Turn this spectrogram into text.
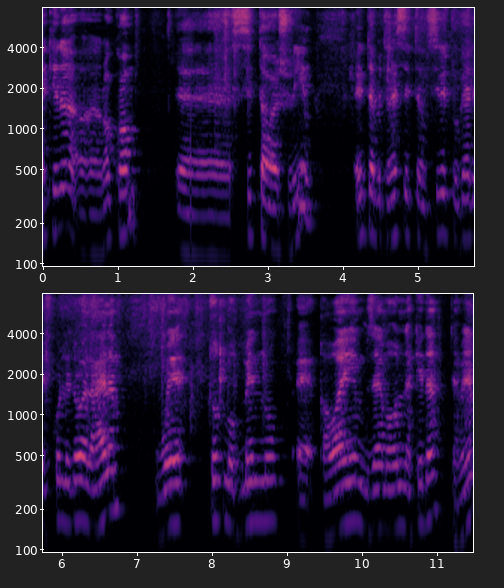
كده آه، رقم آه، ستة وعشرين. انت بترسل التمثيل التجاري في كل دول العالم وتطلب منه آه، قوائم زي ما قلنا كده تمام؟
